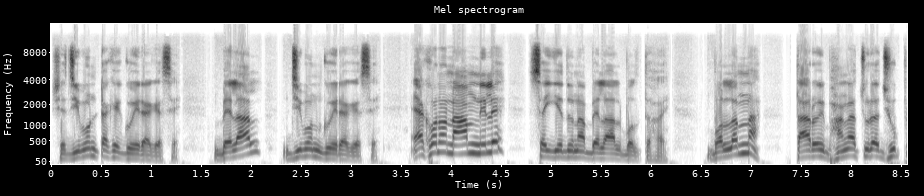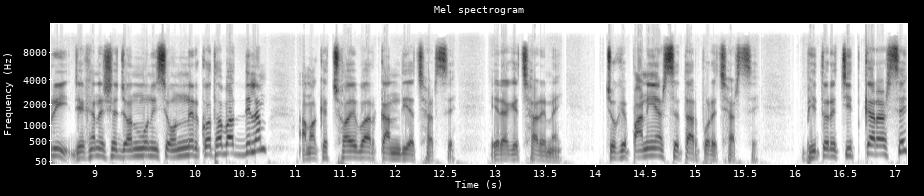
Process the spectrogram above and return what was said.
সে জীবনটাকে গইরা গেছে। বেলাল জীবন গইরা গেছে। এখনও নাম নিলে সৈয়দুনা বেলাল বলতে হয়। বললাম, না, তার ওই ভাঙাচুরা ঝুপড়ি যেখানে সে জন্ম নিছে, অন্যের কথা বাদ দিলাম, আমাকে ছয়বার কান দিয়া ছাড়ছে। এর আগে ছাড়ে নাই। চোখে পানি আসছে, তারপরে ছাড়ছে। ভিতরে চিৎকার আসছে,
